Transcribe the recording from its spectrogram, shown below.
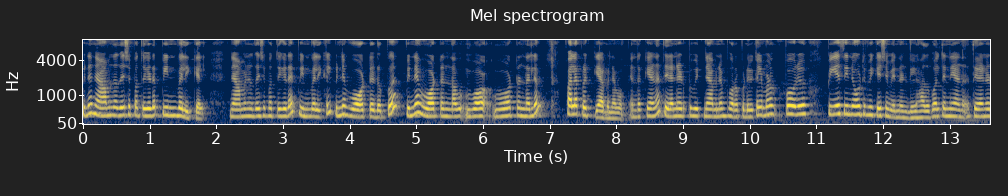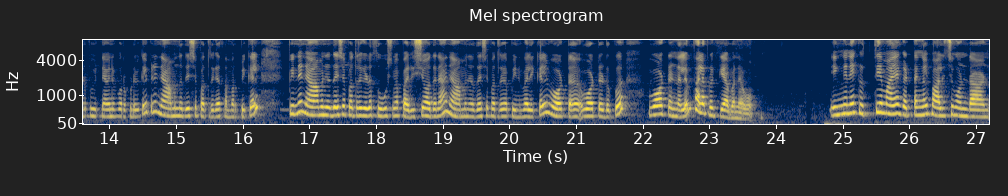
പിന്നെ നാമനിർദ്ദേശ പത്രികയുടെ പിൻവലിക്കൽ. നാമനിർദ്ദേശ പത്രികയുടെ പിൻവലിക്കൽ പിന്നെ വോട്ടെടുപ്പ് പിന്നെ വോട്ടെണ്ണ വോട്ടെണ്ണലും ഫലപ്രഖ്യാപനവും. എന്തൊക്കെയാണ്? തിരഞ്ഞെടുപ്പ് വിജ്ഞാപനം പുറപ്പെടുവിക്കൽ. നമ്മൾ ഇപ്പോൾ ഒരു പി എസ് സി നോട്ടിഫിക്കേഷൻ വരുന്നുണ്ടല്ലോ അതുപോലെ തന്നെയാണ് തിരഞ്ഞെടുപ്പ് വിജ്ഞാപനം പുറപ്പെടുവിക്കൽ പിന്നെ നാമനിർദ്ദേശ പത്രിക സമർപ്പിക്കൽ പിന്നെ നാമനിർദ്ദേശ പത്രികയുടെ സൂക്ഷ്മ പരിശോധന നാമനിർദ്ദേശ പത്രിക പിൻവലിക്കൽ വോട്ട് വോട്ടെടുപ്പ് വോട്ടെണ്ണലും ഫലപ്രഖ്യാപനവും. ഇങ്ങനെ കൃത്യമായ ഘട്ടങ്ങൾ പാലിച്ചുകൊണ്ടാണ്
